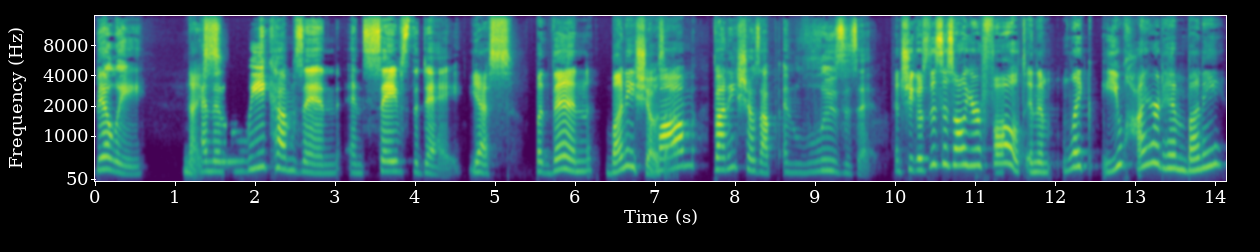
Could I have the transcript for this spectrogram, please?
Billy. Nice. And then Lee comes in and saves the day. yes, but then Bunny shows up, Mom, Bunny shows up and loses it. and she goes, "This is all your fault." And I'm like, "You hired him, Bunny.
